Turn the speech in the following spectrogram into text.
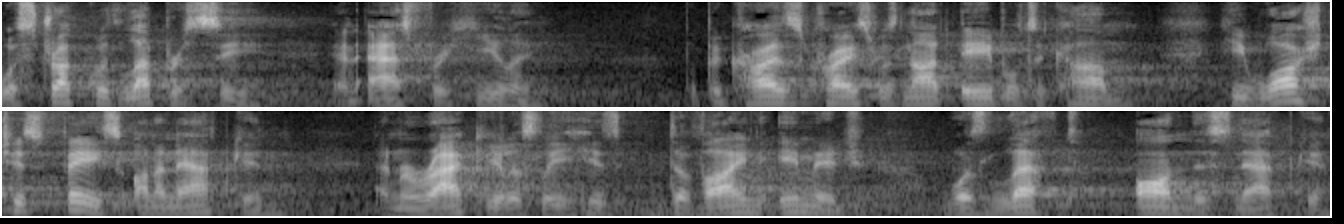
was struck with leprosy and asked for healing. But because Christ was not able to come, he washed his face on a napkin, and miraculously his divine image was left on this napkin.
